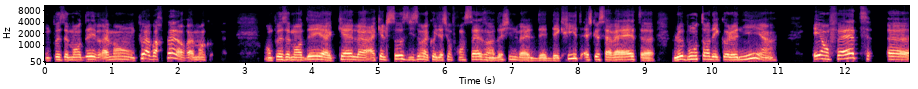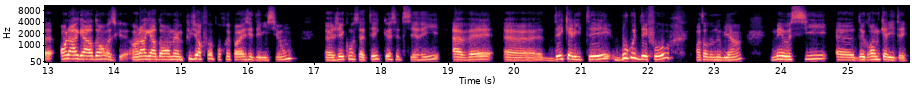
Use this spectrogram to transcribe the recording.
on peut se demander vraiment, on peut avoir peur vraiment. On peut se demander à quelle, sauce, disons, la colonisation française en Indochine va être décrite? Est-ce que ça va être euh, le bon temps des colonies? Et en fait, euh, en la regardant, parce que, en la regardant même plusieurs fois pour préparer cette émission, j'ai constaté que cette série avait des qualités, beaucoup de défauts, entendons-nous bien, mais aussi de grandes qualités.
